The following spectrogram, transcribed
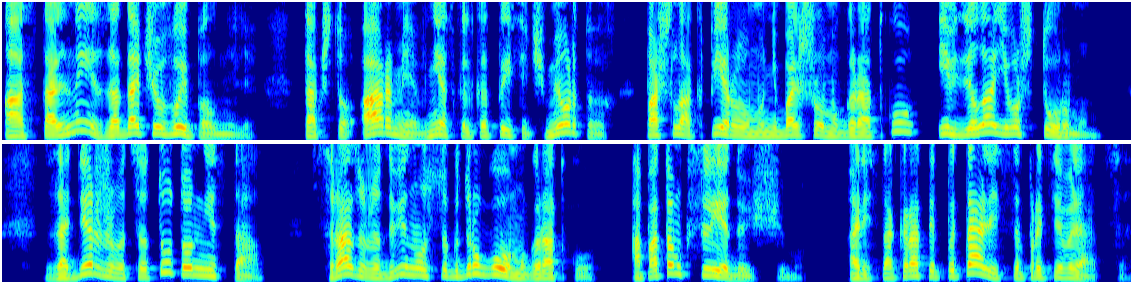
а остальные задачу выполнили, так что армия в несколько тысяч мертвых пошла к первому небольшому городку и взяла его штурмом. Задерживаться тут он не стал, сразу же двинулся к другому городку, а потом к следующему. Аристократы пытались сопротивляться,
